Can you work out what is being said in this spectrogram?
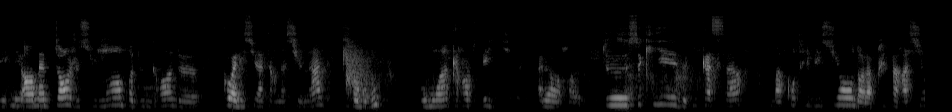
Et- mais en même temps, je suis membre d'une grande euh, coalition internationale qui regroupe au moins 40 pays. Alors, de ce qui est de ICASA, ma contribution dans la préparation,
